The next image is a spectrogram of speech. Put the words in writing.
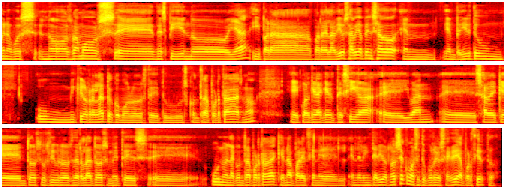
Bueno, pues nos vamos eh, despidiendo ya y para, el adiós había pensado en, pedirte un, un micro relato como los de tus contraportadas, ¿no? Eh, cualquiera que te siga, eh, Iván, sabe que en todos tus libros de relatos metes uno en la contraportada que no aparece en el, en el interior. No sé cómo se te ocurrió esa idea, por cierto.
